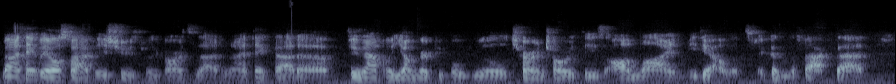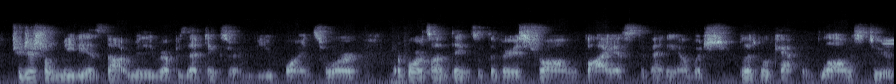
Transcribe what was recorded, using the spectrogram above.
but I think they also have issues with regards to that, and I think that, uh, for example, younger people will turn toward these online media outlets because of the fact that traditional media is not really representing certain viewpoints or reports on things with a very strong bias, depending on which political camp it belongs to.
